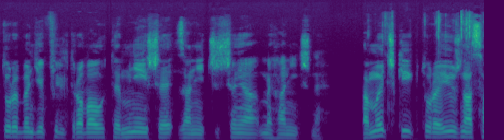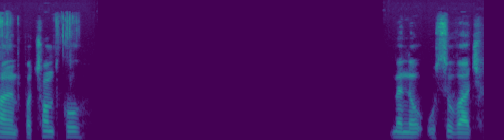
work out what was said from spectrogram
który będzie filtrował te mniejsze zanieczyszczenia mechaniczne. Kamyczki, które już na samym początku będą usuwać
